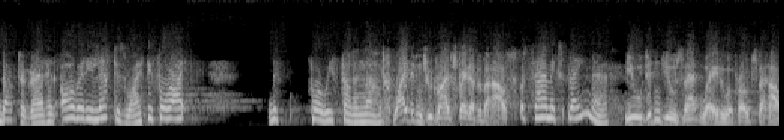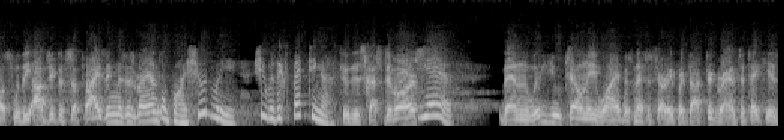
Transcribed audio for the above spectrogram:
Dr. Grant had already left his wife before I. before we fell in love. Why didn't you drive straight up to the house? Well, Sam explained that. You didn't use that way to approach the house with the object of surprising Mrs. Grant? Well, why should we? She was expecting us. To discuss divorce? Yes. Then will you tell me why it was necessary for Dr. Grant to take his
